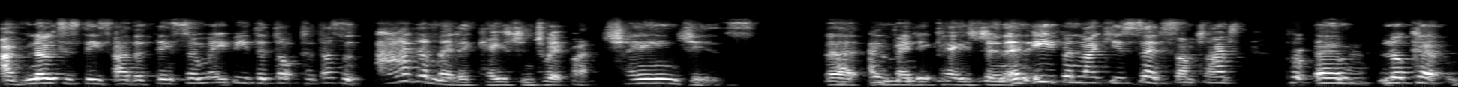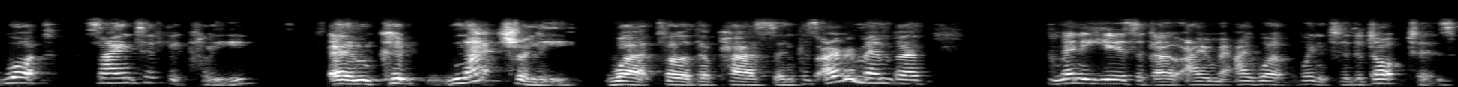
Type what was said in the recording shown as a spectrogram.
I've noticed these other things. So maybe the doctor doesn't add a medication to it, but changes the, the medication. And even like you said, sometimes um, look at what scientifically um, could naturally work for the person. Because I remember many years ago, I, I work, went to the doctors,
